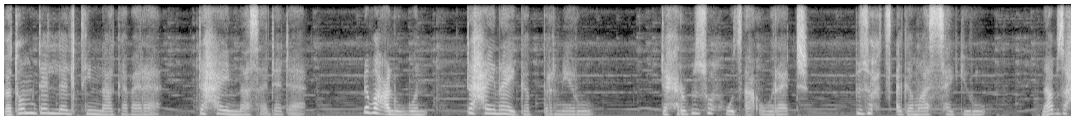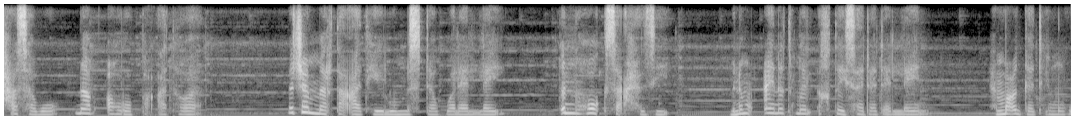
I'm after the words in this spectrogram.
በቶም ደለልቲ እናገበረ ድሓይ እናሰደደ። ንባዕሉ እውን ድሓይና ይገብር ነይሩ ድሕሪ ብዙሕ ውፃእ ውረድ ብዙሕ ፀገማት ሰጊሩ ናብ ዝሓሰቦ ናብ ኣውሮፓ ኣተወ። መጀመርታ ኣትየሉ ምስ ደወለለይ እንሆ ክሳዕ ሕዚ ምንም ዓይነት መልእኽቲ ይሰደደለይን ሕማቕ ገጢምዎ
